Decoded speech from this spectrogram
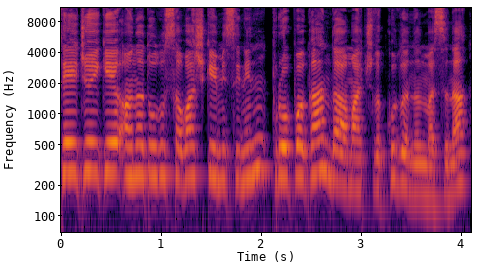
TCG Anadolu Savaş Gemisi'nin propaganda amaçlı kullanılmasına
